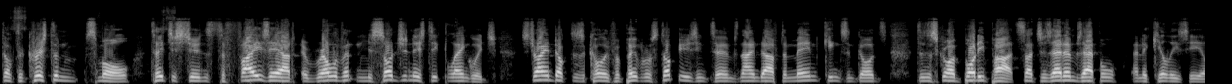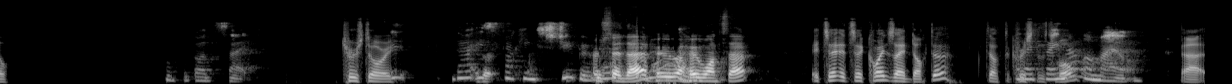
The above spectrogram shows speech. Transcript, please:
Dr. Kristen Small teaches students to phase out irrelevant and misogynistic language. Australian doctors are calling for people to stop using terms named after men, kings, and gods to describe body parts such as Adam's apple and Achilles heel. Oh, for God's sake. True story. That is fucking stupid. Who Why- said that? Who who wants that? It's a it's a Queensland doctor, Dr. Are they Kristen female Small. or male? Uh,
